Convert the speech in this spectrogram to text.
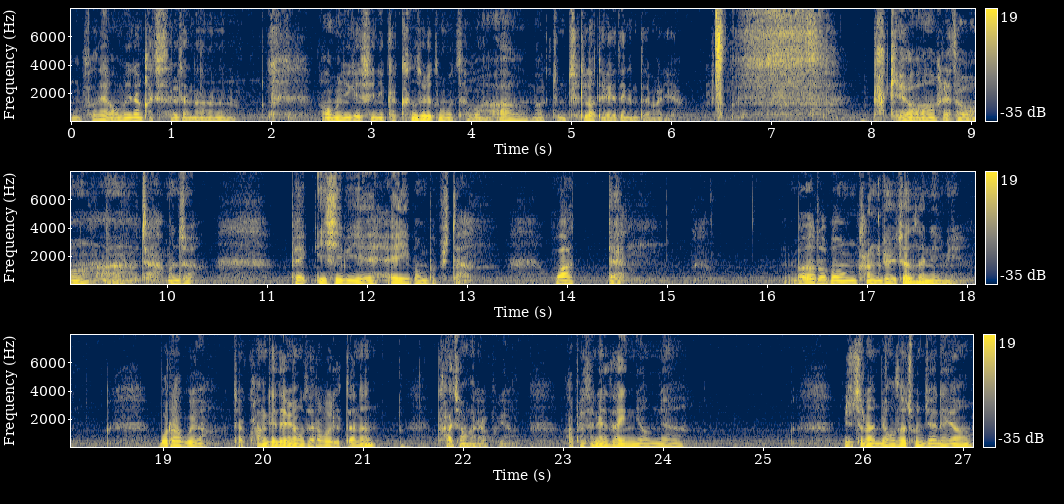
음, 선생님, 어머니랑 같이 살잖아. 어머니 계시니까 큰 소리도 못하고, 아우, 막 좀 질러대야 되는데 말이야. 갈게요, 그래도. 아, 자, 먼저. 122의 A번 봅시다. What? 여러 번 강조했죠, 선생님이. 뭐라고요? 자, 관계대명사라고 일단은 가정하라고요. 앞에 선행사 있냐, 없냐? 뉴트럴 명사 존재하네요.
